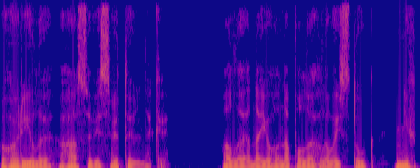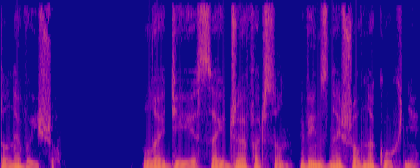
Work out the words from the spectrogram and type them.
горіли гасові світильники, але на його наполегливий стук ніхто не вийшов. Леді Сей Джеферсон він знайшов на кухні.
